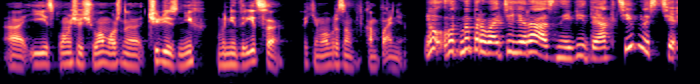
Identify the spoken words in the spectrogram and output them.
а, и с помощью чего можно через них внедриться таким образом в компанию. Ну, вот мы проводили разные виды активности.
